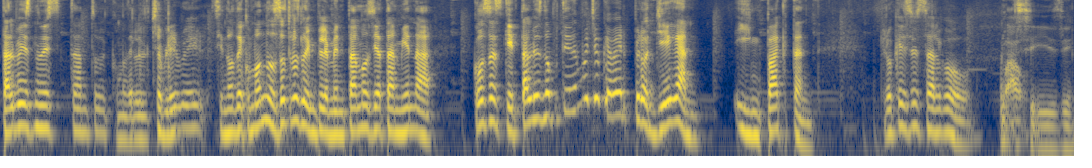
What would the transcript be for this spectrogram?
tal vez no es tanto como de la lucha libre, sino de cómo nosotros lo implementamos ya también a cosas que tal vez no tienen mucho que ver, pero llegan e impactan. Creo que eso es algo. Wow. Sí, sí.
